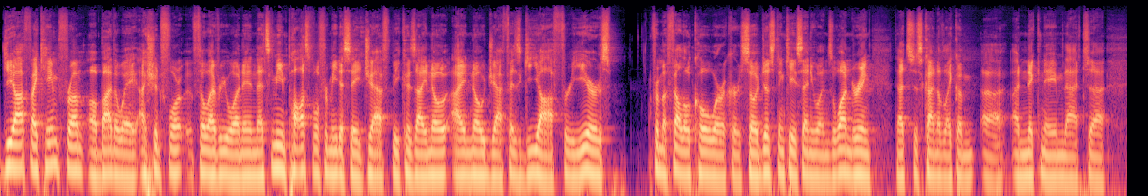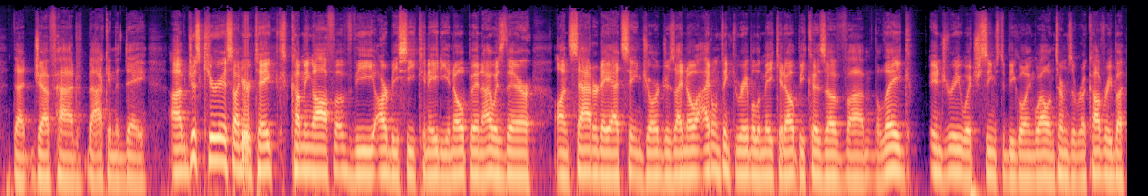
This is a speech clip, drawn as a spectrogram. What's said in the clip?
Geoff, I came from. Oh, by the way, I should for, fill everyone in. That's gonna be impossible for me to say Jeff because I know I know Jeff as Geoff for years from a fellow coworker. So just in case anyone's wondering, that's just kind of like a uh, a nickname that uh, that Jeff had back in the day. I'm uh, just curious on your take coming off of the RBC Canadian Open. I was there on Saturday at St. George's. I know I don't think you were able to make it out because of um, the leg injury, which seems to be going well in terms of recovery. But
